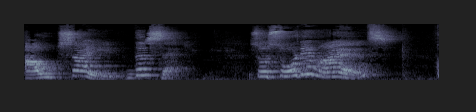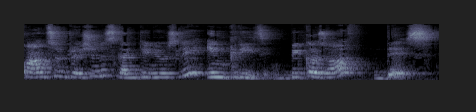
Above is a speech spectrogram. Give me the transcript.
outside the cell. So sodium ions concentration is continuously increasing because of this.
